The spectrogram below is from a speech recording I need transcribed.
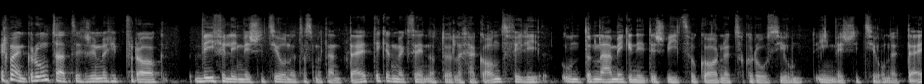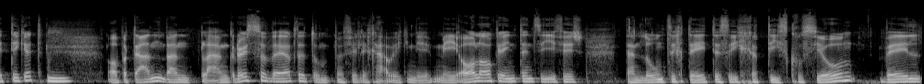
Ich meine, grundsätzlich ist immer die Frage, wie viele Investitionen dass man dann tätigen. Man sieht natürlich auch ganz viele Unternehmungen in der Schweiz, die gar nicht so grosse Investitionen tätigen. Mhm. Aber dann, wenn die Pläne grösser werden und man vielleicht auch irgendwie mehr anlagenintensiv ist, dann lohnt sich dort sicher die Diskussion, weil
